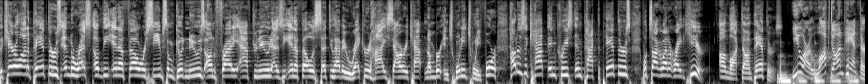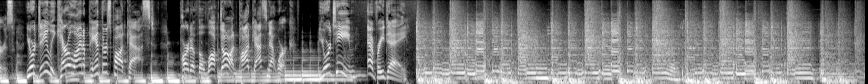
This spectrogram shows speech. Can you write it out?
The Carolina Panthers and the rest of the NFL received some good news on Friday afternoon as the NFL is set to have a record high salary cap number in 2024. How does the cap increase impact the Panthers? We'll talk about it right here on Locked On Panthers. You are Locked On Panthers, your daily Carolina Panthers podcast. Part of the Locked On Podcast Network. Your team every day.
